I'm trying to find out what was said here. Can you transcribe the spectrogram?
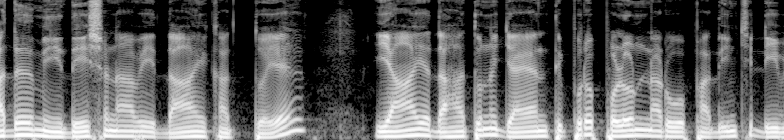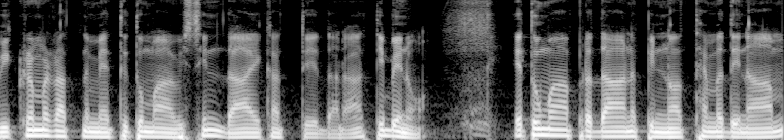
අද මේ දේශනාවේ දායකත්වය යාය 13 ජයන්තිපුර පොළොන්නරුව පදිංචි ඩී වික්‍රමරත්න මැතිතුමා විසින් දායකත්වයේ දරා තිබෙනවා. එතුමා ප්‍රධාන පින්වත් හැම දිනාම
